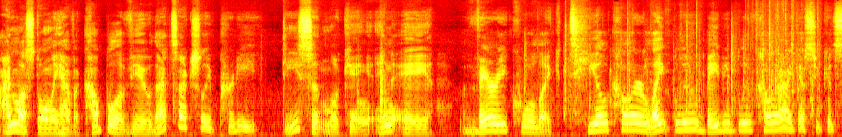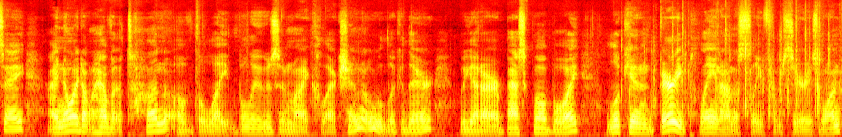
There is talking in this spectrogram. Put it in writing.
I must only have a couple of you. That's actually pretty decent looking in a very cool like teal color, light blue, baby blue color, I guess you could say. I know I don't have a ton of the light blues in my collection. Oh, look at there. We got our basketball boy looking very plain, honestly, from Series 1.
